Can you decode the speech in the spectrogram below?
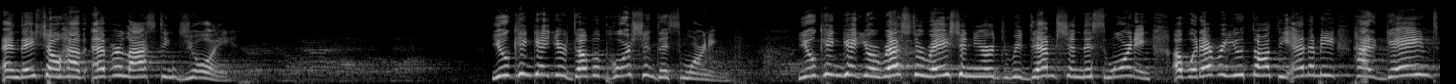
and they shall have everlasting joy. You can get your double portion this morning. You can get your restoration, your redemption this morning of whatever you thought the enemy had gained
